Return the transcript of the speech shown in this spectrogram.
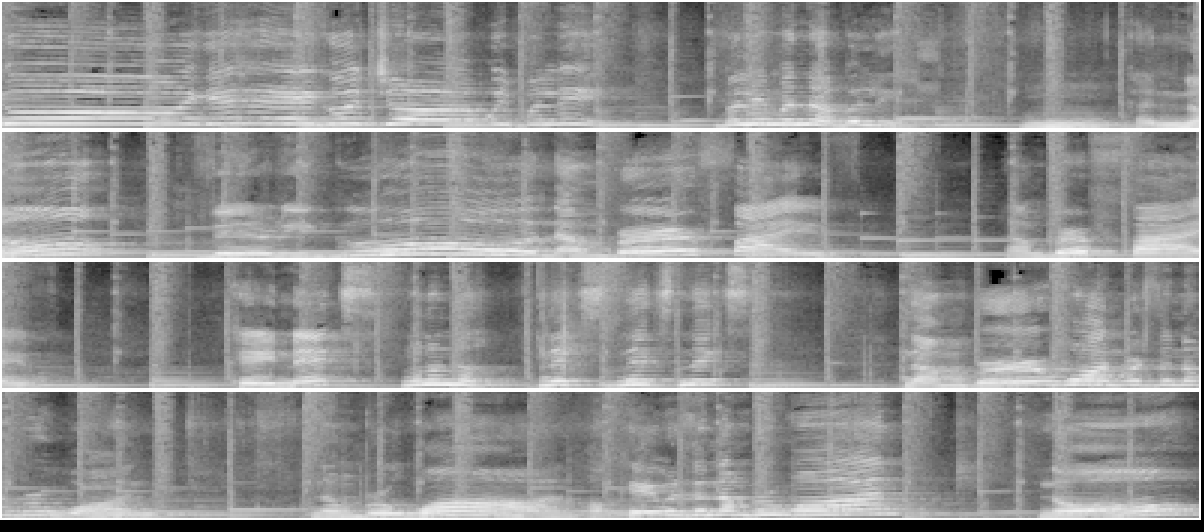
good! Yay! Good job! Uy, bali. Bali man na, bali. Hmm, kano? Very good! Number five. Number five. Okay, next. No, no, no. Next, next, next. Number one. Where's the number one? Number one. Okay, where's the number one? No.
